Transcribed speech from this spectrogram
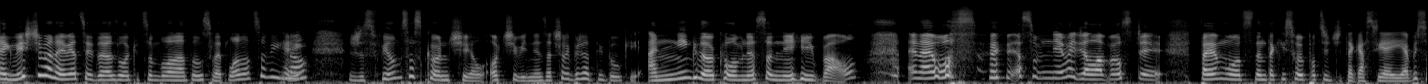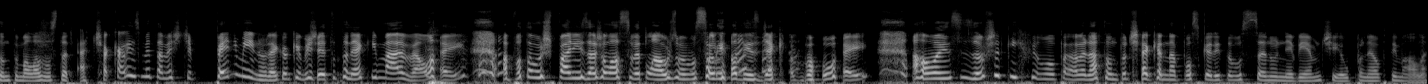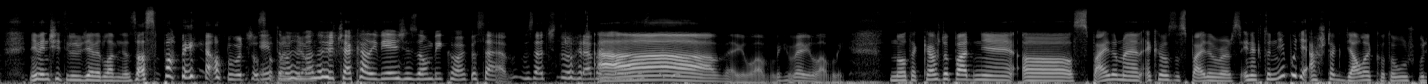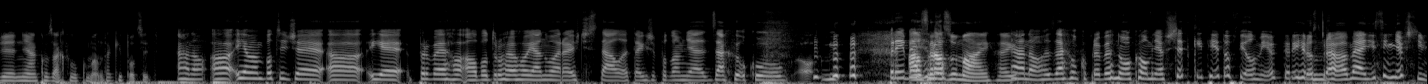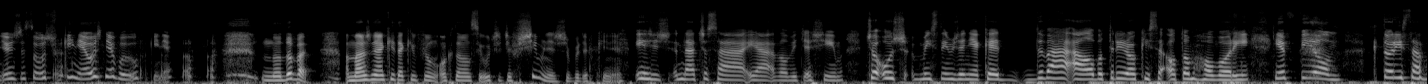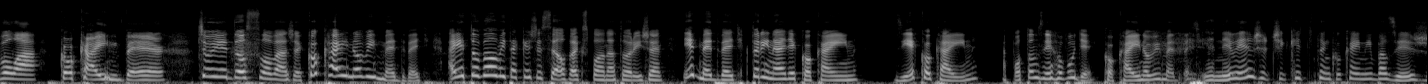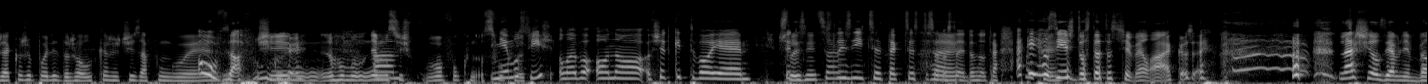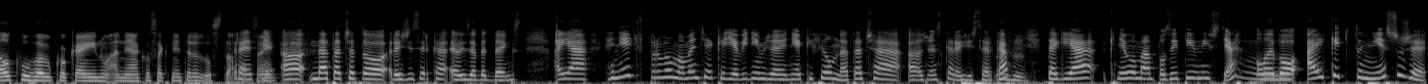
Jak vieš, čo ma najviacej dorazilo, keď som bola na tom Svetlonocovi, hej? No. Že film sa skončil, očividne, začali bežať titulky a nikto okolo mňa sa nehýbal. And I was, ja som nevedela proste premôcť ten taký svoj pocit, že tak asi aj ja by som tu mala zostať. A čakali sme tam ešte 5 minút, ako keby, že je toto nejaký Marvel, hej? A potom už pani zažala svetla a už sme museli odísť, ďaká Bohu, hej? A hovorím si, zo všetkých filmov práve na tomto čakať na poskeritovú scénu neviem, či je úplne optimálne. Neviem, či tí ľudia vedľa mňa zaspali, alebo čo Je sa to tam možno, že čakali, vieš, že zombíkov, ako sa začnú hrabať. Á, very lovely, very lovely. No tak každopádne uh, Spider-Man Across the Spider-Verse. Inak to nebude až tak ďaleko, to už bude nejako za chvíľku, mám taký pocit. Áno, uh, ja mám pocit, že uh, je 1. alebo 2. januára ešte stále, takže podľa mňa za chvíľku m, A prebehnú... zrazu maj, hej? Áno, za chvíľku prebehnú okolo mňa všetky tieto filmy, o ktorých rozprávame, ani si nevšimnem, že sú už v kine, už nebudú v kine. No dobre. A máš nejaký taký film, o ktorom si určite všimneš, že bude v kine? Ježiš, na čo sa ja veľmi teším. Čo už myslím, že nejaké dva alebo tri roky sa o tom hovorí, je film, ktorý sa volá Cocaine Bear, čo je doslova, že kokainový medveď. A je to veľmi také, že self-explanatory, že je medveď, ktorý nájde kokain, zje kokain a potom z neho bude kokainový medveď. Ja neviem, že či keď ten kokain iba zješ, že akože pôjde do žalúdka, že či zafunguje. Uf, Či zafunguje. ho mu nemusíš um, vofúknuť. Nemusíš, lebo ono, všetky tvoje všet, Sliznice? sliznice, tak cez to sa Hej. dostane dovnútra. A keď ho Ok. zješ dostatočne veľa, akože. Našiel zjavne veľkú horu kokainu a nejako sa k nej teda dostal. Presne. hej? Uh, natáča to režisérka Elizabeth Banks. A ja hneď v prvom momente, keď ja vidím, že nejaký film natáča uh, ženská režisérka, Mhm. tak ja k nemu mám pozitívny vzťah, Mhm. lebo aj keď to nie sú, že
